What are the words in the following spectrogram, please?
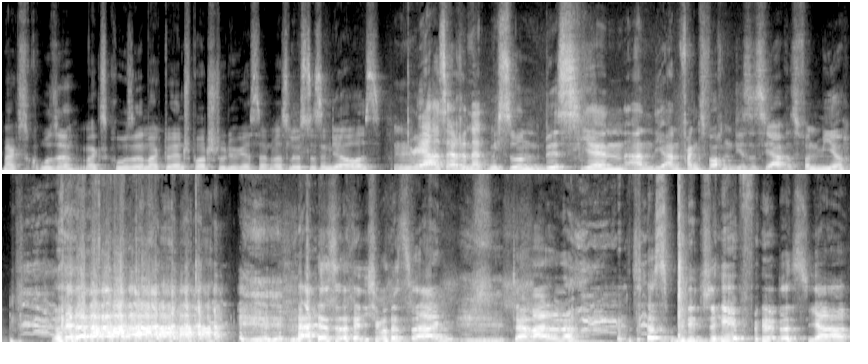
Max Kruse. Max Kruse im aktuellen Sportstudio gestern. Was löst es in dir aus? Ja, es erinnert mich so ein bisschen an die Anfangswochen dieses Jahres von mir. also ich muss sagen, da war dann auch das Budget für das Jahr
